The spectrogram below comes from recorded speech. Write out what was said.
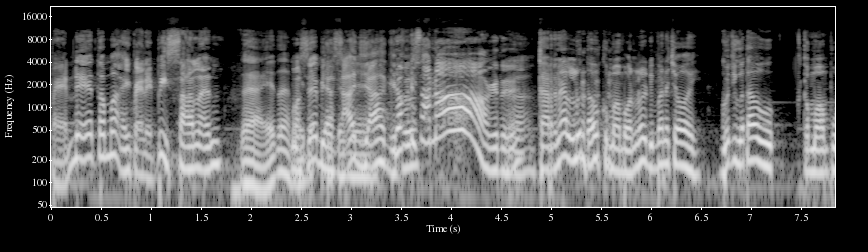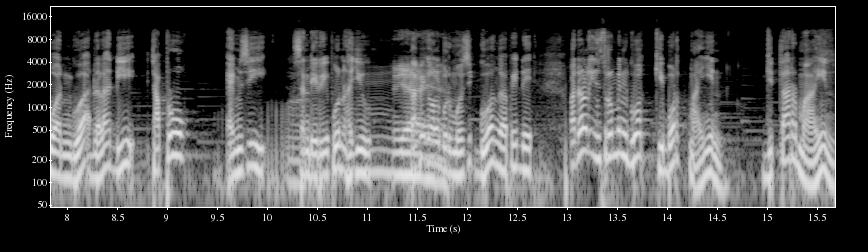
pede itu mah, eh, pede pisan kan. Nah, itu Maksudnya biasa aja gitu. Yang di sana gitu ya. Karena lu tahu kemampuan lu di mana coy. Gue juga tahu kemampuan gua adalah di capruk MC sendiri pun hayu. iya, Tapi kalau iya. bermusik gua nggak pede. Padahal instrumen gua keyboard main, gitar main.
